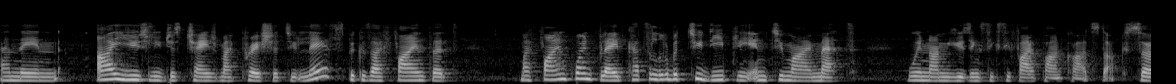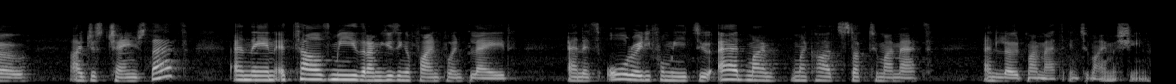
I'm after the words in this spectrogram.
and then I usually just change my pressure to less because I find that my fine point blade cuts a little bit too deeply into my mat when I'm using 65 pound cardstock. So I just change that and then it tells me that I'm using a fine point blade and it's all ready for me to add my, my cardstock to my mat and load my mat into my machine.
